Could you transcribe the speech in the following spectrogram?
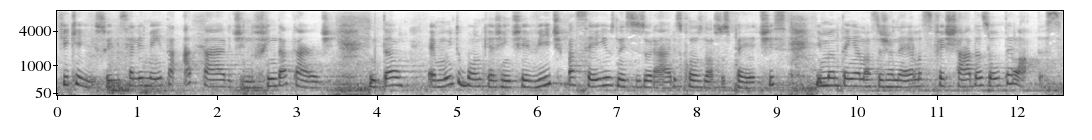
O que, que é isso? Ele se alimenta à tarde, no fim da tarde. Então, é muito bom que a gente evite passeios nesses horários com os nossos pets e mantenha nossas janelas fechadas ou teladas,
